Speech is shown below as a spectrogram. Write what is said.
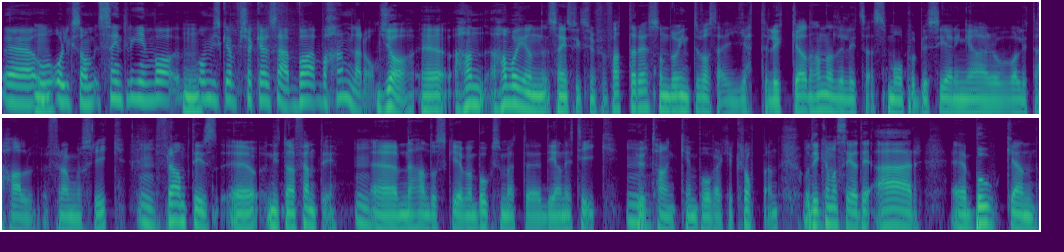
eh, Mm. och, och liksom scientologin, vad, Mm. om vi ska försöka så här, vad, vad handlar det om? Ja, eh, han, han var ju en science fiction-författare som då inte var så här jättelyckad. Han hade lite så små publiceringar och var lite halvframgångsrik. Mm. Fram till eh, 1950 Mm. eh, när han då skrev en bok som hette Dianetik, Mm. hur tanken påverkar kroppen. Och det Mm. kan man säga, det är eh, boken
